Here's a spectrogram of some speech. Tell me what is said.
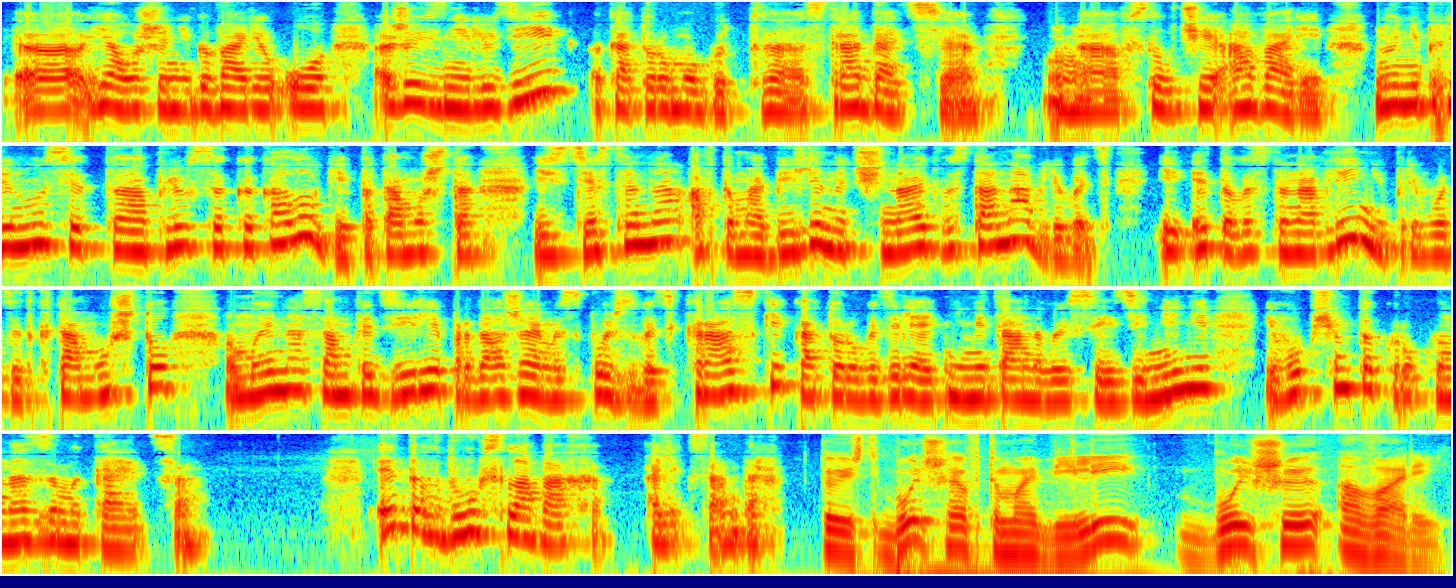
Э, я уже не говорю о жизни людей, которые могут э, страдать э, в случае аварии, но не приносит плюса к экологии, потому что, естественно, автомобили начинают восстанавливать. И это восстановление приводит к тому, что мы на самом-то деле продолжаем использовать краски, которые выделяют неметановые соединения, и, в общем-то, круг у нас замыкается. Это в двух словах, Александр. То есть больше автомобилей, больше аварий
